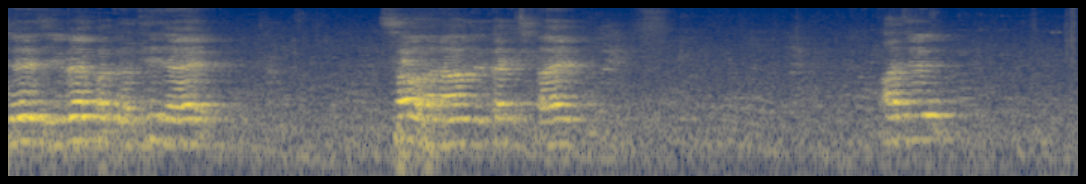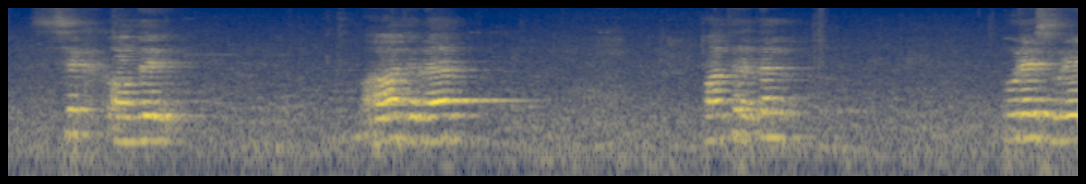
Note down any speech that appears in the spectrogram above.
ਜੇ ਜੀਵੇ ਪਤ ਰਥੀ ਜਾਏ, ਸਭ ਹਰਾਮ ਦਿੱਤਾ ਕਿਛ ਖਾਏ ਅੱਜ ਸਿੱਖ ਕੌਮ ਦੇ ਮਹਾਜਰ ਪੰਥ ਰਤਨ ਪੂਰੇ ਸੂਰੇ।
